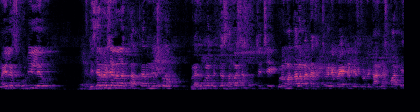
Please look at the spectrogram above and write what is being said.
మహిళల స్కూటీలు లేవు. రిజర్వేషన్లలో తాత్కారం చేస్తూ మరి అది కూడా పెద్ద సమస్య సృష్టించి కుల మతాల మధ్య సృష్టించే ప్రయత్నం చేస్తున్నటువంటి కాంగ్రెస్ పార్టీ.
